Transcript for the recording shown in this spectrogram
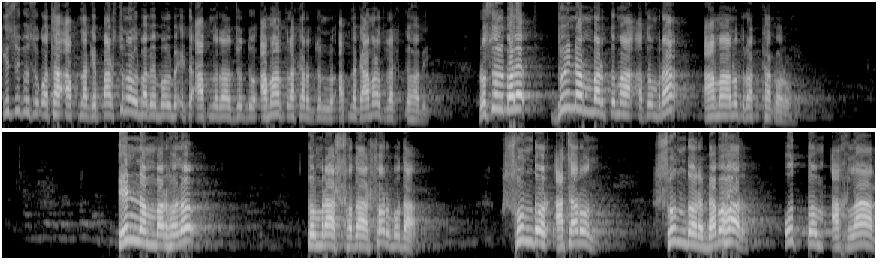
কিছু কিছু কথা আপনাকে পার্সোনালভাবে বলবে, এটা আপনারা জন্য আমানত রাখার জন্য আপনাকে আমানত রাখতে হবে। রসুল বলে, দুই নাম্বার তোমা, তোমরা আমানত রক্ষা করো। তিন নম্বর হলো, তোমরা সদা সর্বদা সুন্দর আচরণ, সুন্দর ব্যবহার, উত্তম আখলাক,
